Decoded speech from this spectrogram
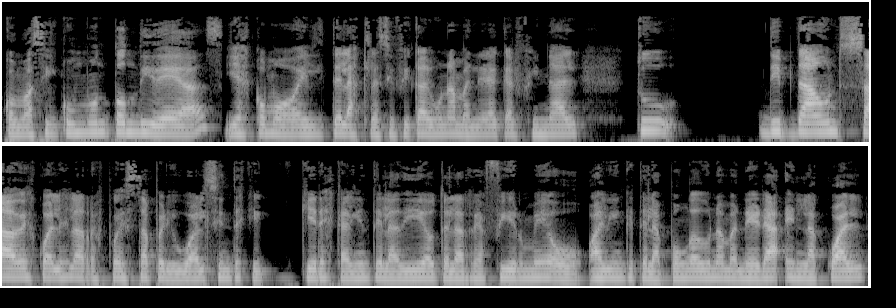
como así, con un montón de ideas, y es como él te las clasifica de alguna manera que al final tú deep down sabes cuál es la respuesta, pero igual sientes que quieres que alguien te la diga o te la reafirme o alguien que te la ponga de una manera en la cual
